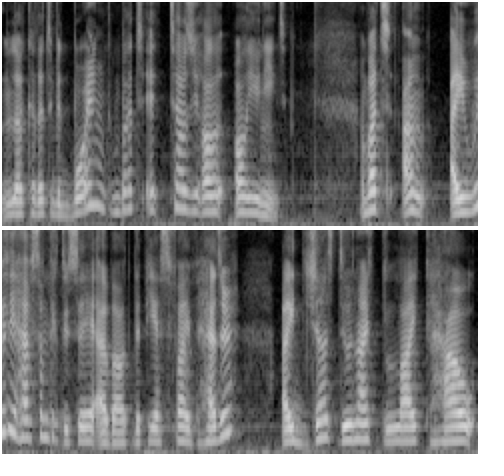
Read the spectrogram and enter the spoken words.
look a little bit boring, but it tells you all, all you need. But um, I really have something to say about the PS5 header. I just do not like how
